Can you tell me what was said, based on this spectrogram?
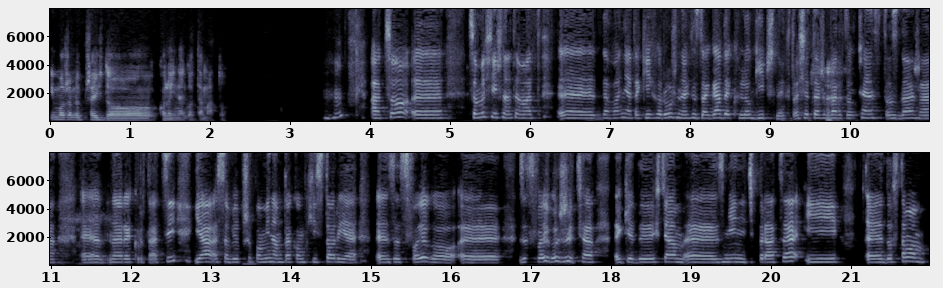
i możemy przejść do kolejnego tematu. Mhm. A co, e, co myślisz na temat e, dawania takich różnych zagadek logicznych? To się też bardzo często zdarza e, na rekrutacji. Ja sobie przypominam taką historię ze swojego, ze swojego życia, kiedy chciałam zmienić pracę i dostałam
